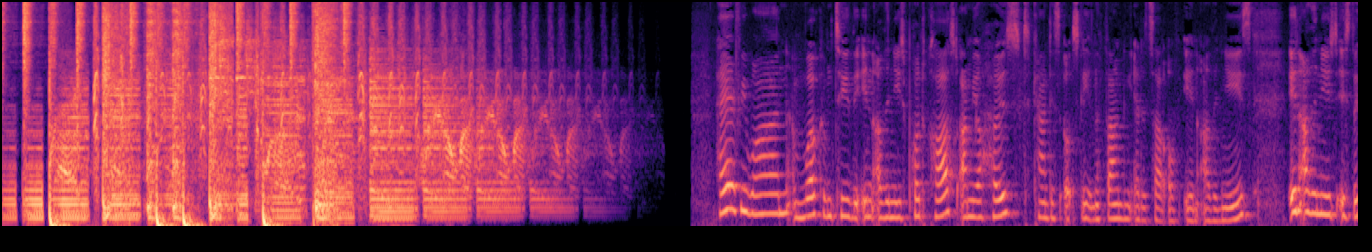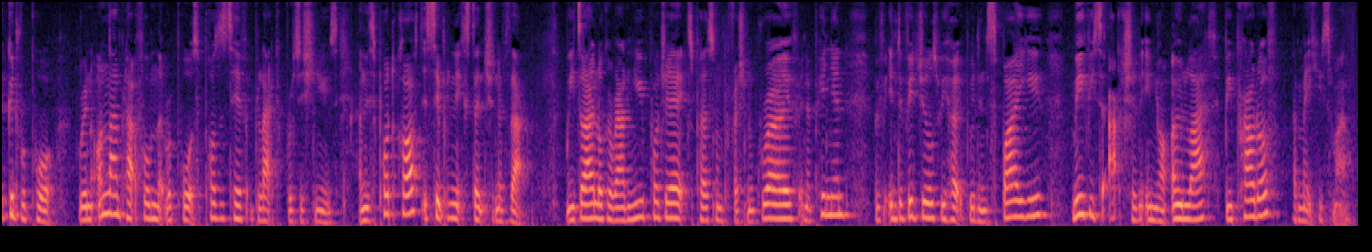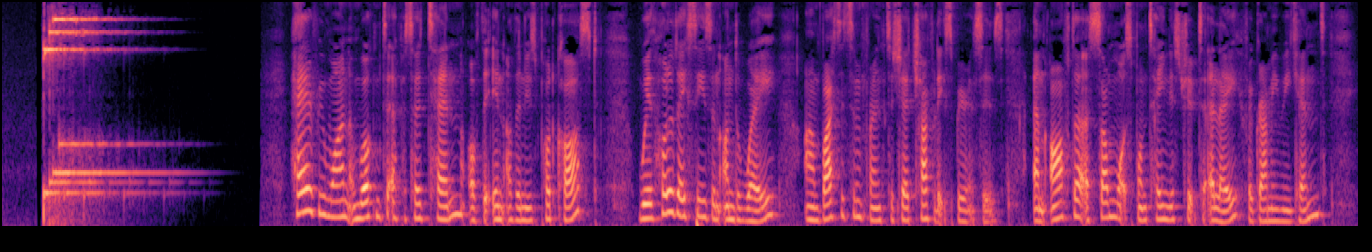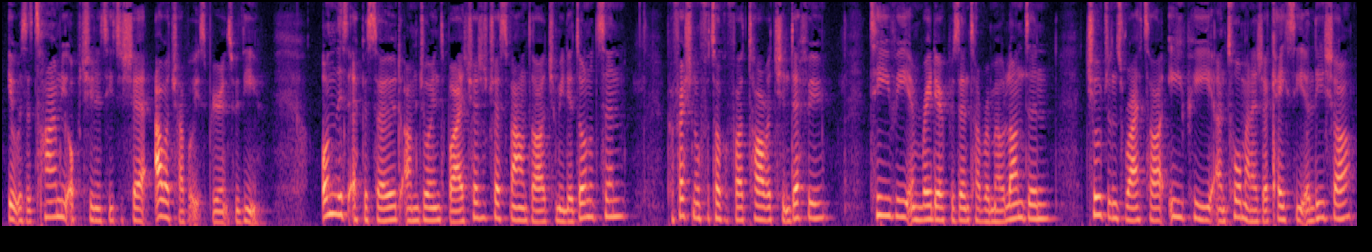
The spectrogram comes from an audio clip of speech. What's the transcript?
Hey everyone, and welcome to the In Other News podcast. I'm your host, Candice Oxley, and the founding editor of In Other News. In Other News is the Good Report. We're an online platform that reports positive black British news, and this podcast is simply an extension of that. We dialogue around new projects, personal and professional growth, and opinion with individuals we hope will inspire you, move you to action in your own life, be proud of, and make you smile. Hey everyone, and welcome to episode 10 of the In Other News podcast. With holiday season underway, I invited some friends to share travel experiences, and after a somewhat spontaneous trip to LA for Grammy weekend, it was a timely opportunity to share our travel experience with you. On this episode, I'm joined by Treasure Tress founder Jamelia Donaldson, professional photographer Tara Chindefu, TV and radio presenter Ramel London, children's writer, EP, and tour manager Casey Alicia,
